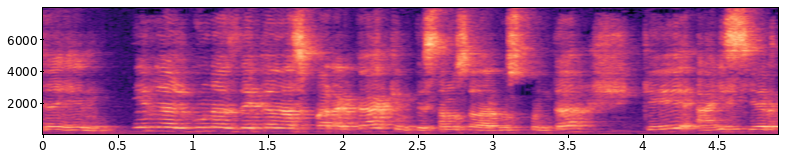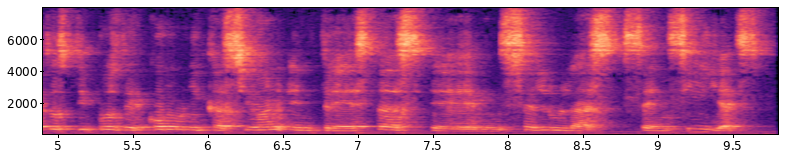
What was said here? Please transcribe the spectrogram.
Eh, tiene algunas décadas para acá que empezamos a darnos cuenta que hay ciertos tipos de comunicación entre estas eh, células sencillas.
